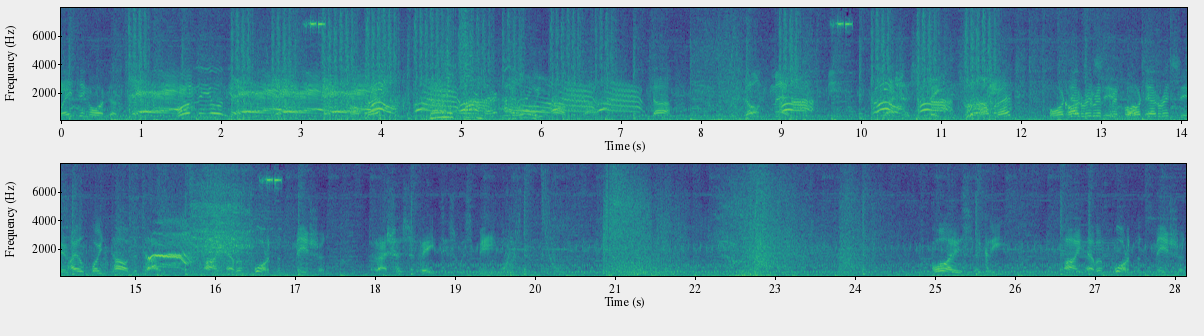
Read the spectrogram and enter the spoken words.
Waiting orders. For the Union. Unit armor upgraded. Da. Is Comrade. Order received. Order received. I'll point out the time. I have important mission. Russia's fate is with me. Boris agrees. I have important mission.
